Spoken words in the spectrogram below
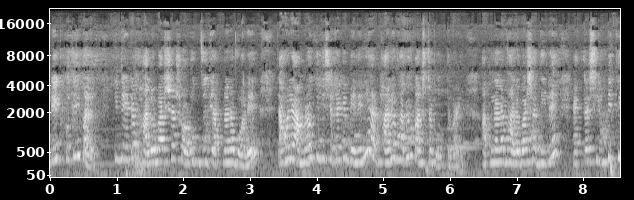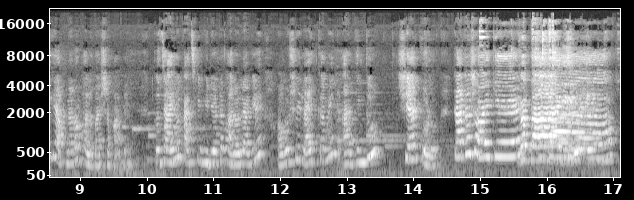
লেট হতেই পারে। কিন্তু এটা ভালোবাসা স্বরূপ যদি আপনারা বলেন, তাহলে আমরাও কিন্তু সেটাকে মেনে নিই আর ভালোভাবেও কাজটা করতে পারি। আপনারা ভালোবাসা দিলে একটা শিল্পীর থেকে আপনারাও ভালোবাসা পাবেন। তো যাই হোক আজকে ভিডিওটা ভালো লাগে অবশ্যই লাইক কমেন্ট আর কিন্তু শেয়ার করো। টাটা সবাইকে। Bye.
